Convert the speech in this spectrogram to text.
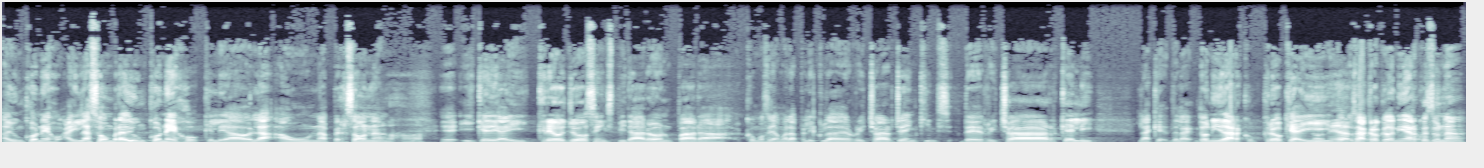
hay un conejo, hay la sombra de un conejo que le habla a una persona eh, y que de ahí creo yo se inspiraron para, ¿cómo se llama la película de Richard Jenkins, de Richard Kelly? La que, de la, Donnie Darko. Creo que ahí, o sea, creo que Donnie Darko es una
